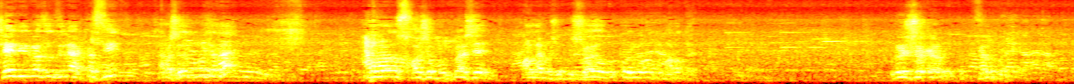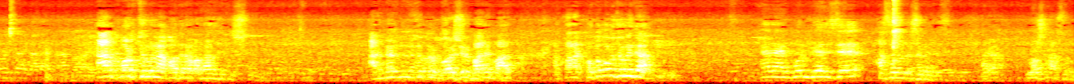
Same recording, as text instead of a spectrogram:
সেই নির্বাচন ছিল একটা সিট সারা সৈয়দপুর জেলায় আঠারো হাজার ছয়শো ভোট পেয়েছে পার্লামেন্ট সদস্য হয়ে অভিভাবক ভারতে। উনিশশো খেল করে। তারপর থেকে আমাদের আমার রাজনীতি শুরু। আর মেদিনীপুর বয়সের বারে বাদ, আর তারা কত বড় জমিদার? হ্যাঁ এক বোন বিয়ে দিয়েছে আসামুল্লাহ সাহেব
